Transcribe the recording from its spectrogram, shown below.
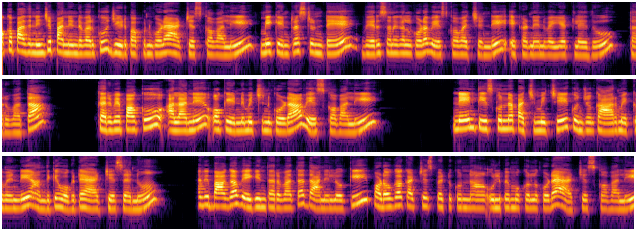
ఒక పది నుంచి పన్నెండు వరకు జీడిపప్పును కూడా యాడ్ చేసుకోవాలి. మీకు ఇంట్రెస్ట్ ఉంటే వేరుశనగలు కూడా వేసుకోవచ్చండి. ఇక్కడ నేను వేయట్లేదు. తర్వాత కరివేపాకు అలానే ఒక ఎండుమిర్చిని కూడా వేసుకోవాలి. నేను తీసుకున్న పచ్చిమిర్చి కొంచెం కారం ఎక్కువండి అందుకే ఒకటే యాడ్ చేశాను. అవి బాగా వేగిన తర్వాత దానిలోకి పొడవుగా కట్ చేసి పెట్టుకున్న ఉల్లిపాయ ముక్కలను కూడా యాడ్ చేసుకోవాలి.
